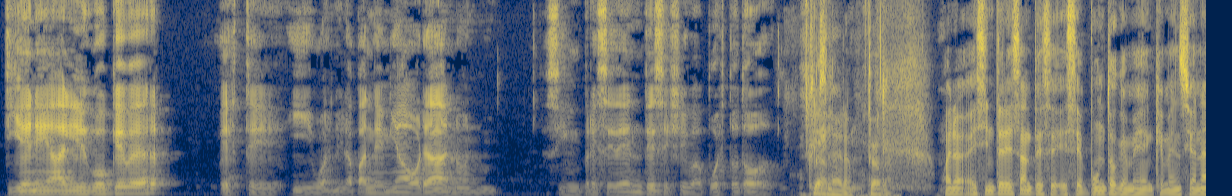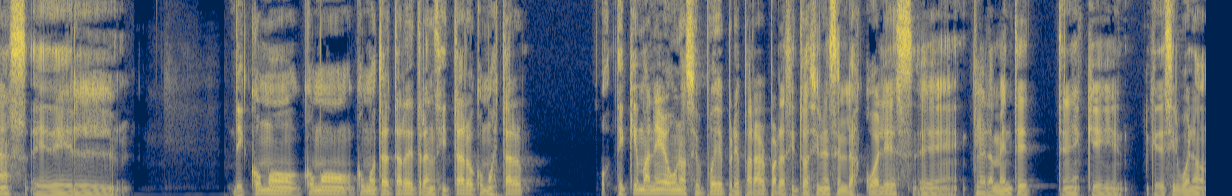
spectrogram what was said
tiene algo que ver, este, y bueno, y la pandemia ahora no, sin precedentes se lleva puesto todo. Claro, claro. Bueno, es interesante ese, punto que, me, que mencionás eh, del, de cómo, cómo, cómo tratar de transitar o cómo estar de qué manera uno se puede preparar para situaciones en las cuales eh, claramente tenés que, decir, bueno,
